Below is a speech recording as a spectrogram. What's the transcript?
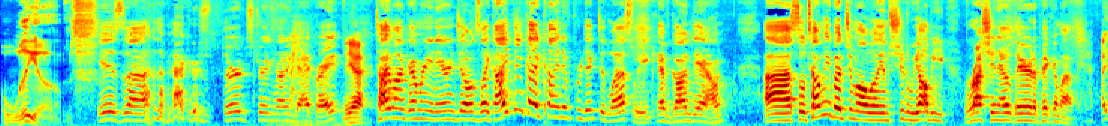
Williams. Is uh, the Packers' third string running back, right? Yeah. Ty Montgomery and Aaron Jones, like I think I kind of predicted last week, have gone down. Uh, so tell me about Jamaal Williams. Should we all be rushing out there to pick him up? I,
